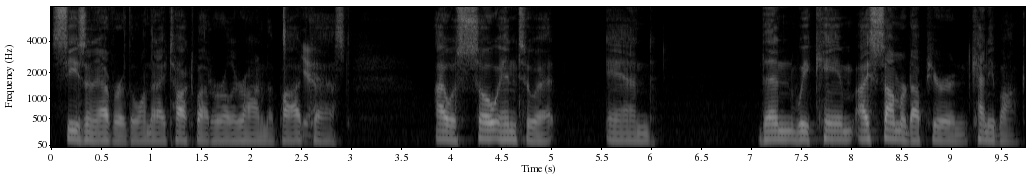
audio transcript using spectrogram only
season ever, the one that I talked about earlier on in the podcast. I was so into it, and then we came. I summered up here in Kennebunk.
